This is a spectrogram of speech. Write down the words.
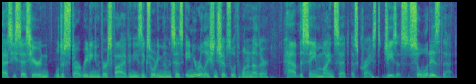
as he says here, and we'll just start reading in verse 5, and he's exhorting them and says, In your relationships with one another, have the same mindset as Christ Jesus. So, what is that?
